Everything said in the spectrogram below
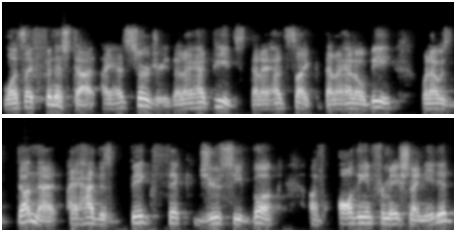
once I finished that, I had surgery, then I had peds, then I had psych, then I had OB. When I was done that, I had this big, thick, juicy book of all the information I needed,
